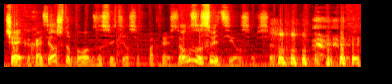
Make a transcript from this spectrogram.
Чайка хотел, чтобы он засветился в подкасте. Он засветился, все.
